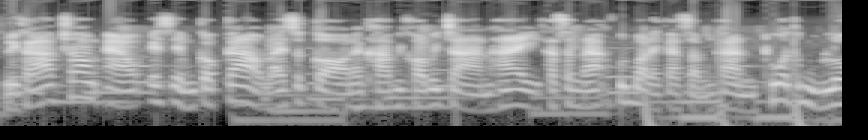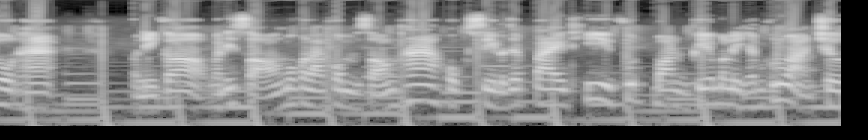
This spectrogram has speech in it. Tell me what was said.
สวัสดีครับ ช่อง LSM 99ไลฟ์สกอร์นะครับวิเคราะห์วิจารณ์ให้ทัศนะฟุตบอลรายการสำคัญทั่วทั้งมุมโลกนะฮะ วันนี้ก็วันที่ 2 มกราคม 2564 เราจะไปที่ฟุตบอลพรีเมียร์ลีกครับระหว่างเชล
